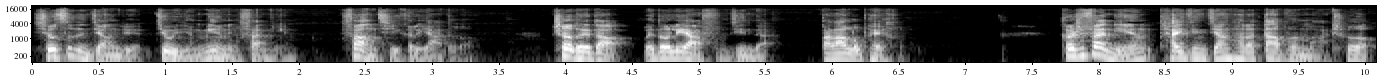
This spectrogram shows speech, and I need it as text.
休斯顿将军就已经命令范宁放弃格里亚德，撤退到维多利亚附近的巴拉卢佩河。可是，范宁他已经将他的大部分马车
